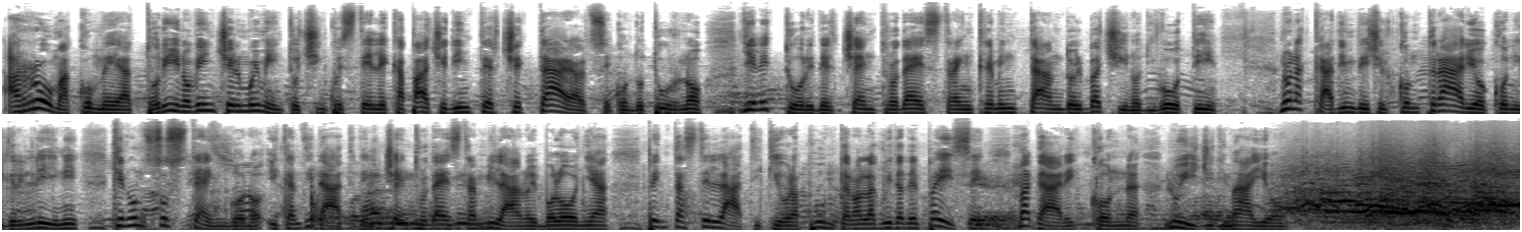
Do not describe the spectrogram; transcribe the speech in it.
A Roma, come a Torino, vince il Movimento 5 Stelle capace di intercettare al secondo turno gli elettori del centro-destra, incrementando il bacino di voti. Non accade invece il contrario con i grillini che non sostengono i candidati del centrodestra a Milano e Bologna, pentastellati che ora puntano alla guida del paese, magari con Luigi Di Maio.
